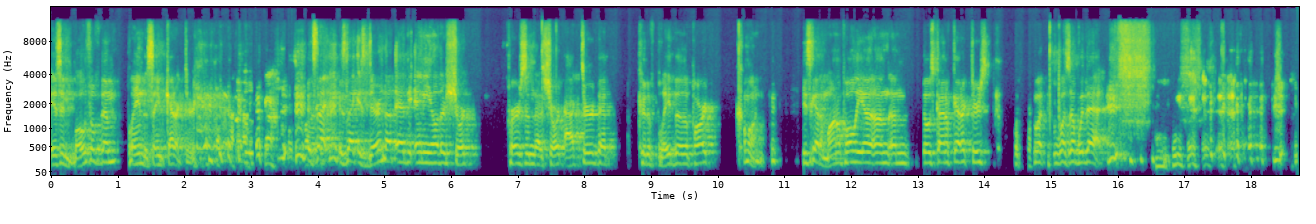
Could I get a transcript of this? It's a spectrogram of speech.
isn't both of them playing the same character? it's like it's like is there not any, any other short person, that short actor that could have played the part? Come on, he's got a monopoly on, on those kind of characters. What what's up with that?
